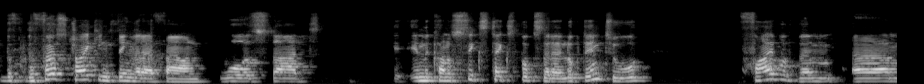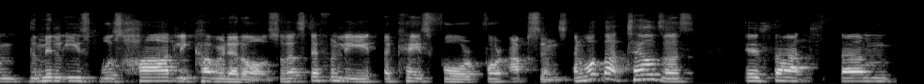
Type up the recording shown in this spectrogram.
the, the first striking thing that I found was that in the kind of six textbooks that I looked into, five of them, um, the Middle East was hardly covered at all. So that's definitely a case for, for absence. And what that tells us is that um,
